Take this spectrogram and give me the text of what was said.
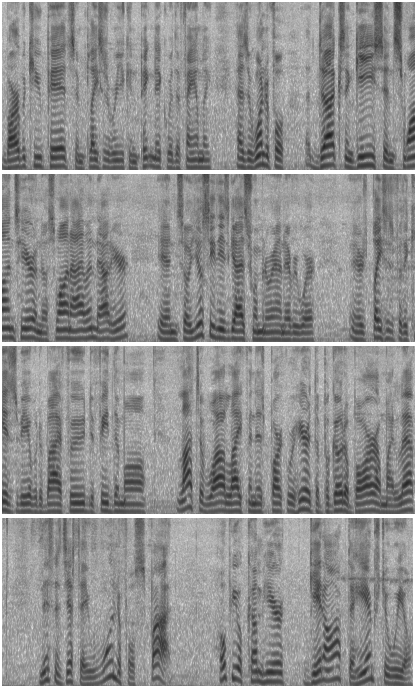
barbecue pits and places where you can picnic with the family. It has a wonderful uh, ducks and geese and swans here on the Swan Island out here. And so you'll see these guys swimming around everywhere. There's places for the kids to be able to buy food to feed them all. Lots of wildlife in this park. We're here at the Pagoda Bar on my left. This is just a wonderful spot. Hope you'll come here, get off the hamster wheel.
